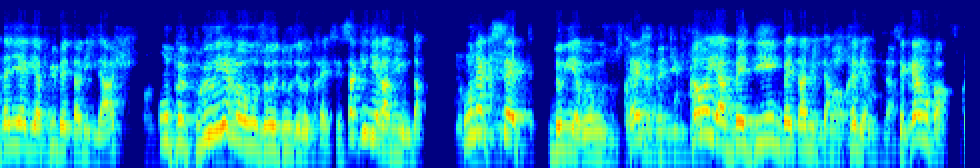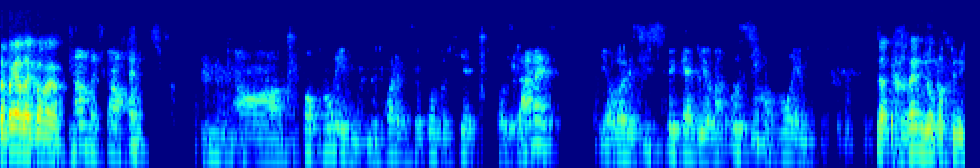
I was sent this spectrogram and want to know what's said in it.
Daniel, il n'y a plus Beth Amigdash, on ne peut plus lire le 11, le 12 et le 13. C'est ça qu'il dit Rabbi Houda. On accepte de lire le 11, 12, 13 quand il y a Bedin, Bet Amigdash. Très bien. C'est clair ou pas? Tu n'as pas l'air d'accord hein? Non, parce qu'en fait, en, pour Pourim, le problème se pose aussi au. Il y aura aussi ce Yom aussi pour Pourim. Rien nous ont partenu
